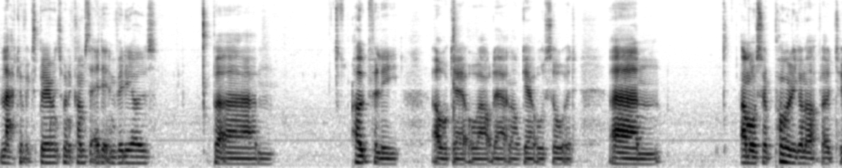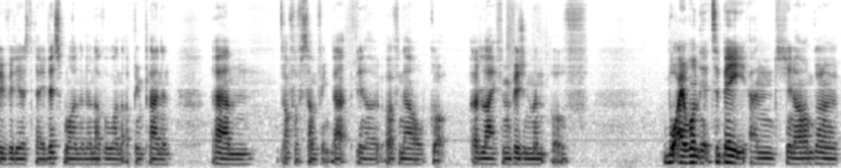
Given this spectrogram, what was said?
lack of experience when it comes to editing videos but um, hopefully I will get it all out there and I'll get it all sorted. Um, I'm also probably going to upload two videos today, this one and another one that I've been planning um, off of something that, you know, I've now got a life envisionment of what I want it to be and, you know, I'm going to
